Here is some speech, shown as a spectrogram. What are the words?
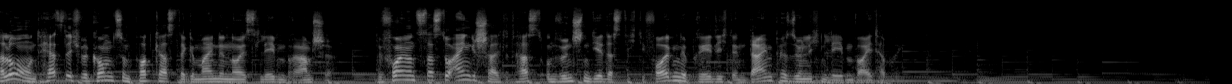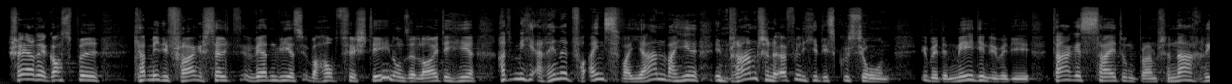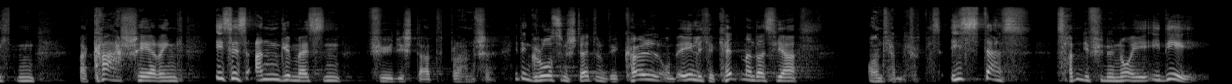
Hallo und herzlich willkommen zum Podcast der Gemeinde Neues Leben Bramsche. Wir freuen uns, dass du eingeschaltet hast und wünschen dir, dass dich die folgende Predigt in deinem persönlichen Leben weiterbringt. Share der Gospel. Ich habe mir die Frage gestellt, werden wir es überhaupt verstehen, unsere Leute hier? Hat mich erinnert, vor ein, zwei Jahren war hier in Bramsche eine öffentliche Diskussion über die Medien, über die Tageszeitung, Bramsche Nachrichten, Carsharing. Ist es angemessen für die Stadt Bramsche? In den großen Städten wie Köln und ähnliche kennt man das ja. Und ich habe mich gefragt, was ist das? Was haben die für eine neue Idee?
